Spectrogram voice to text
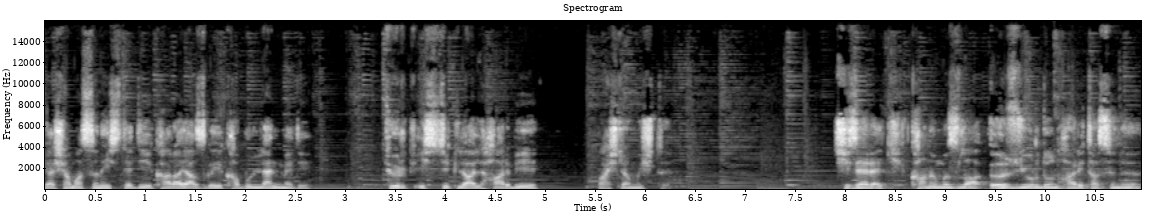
yaşamasını istediği kara yazgıyı kabullenmedi. Türk İstiklal Harbi başlamıştı. Çizerek kanımızla öz yurdun haritasını,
